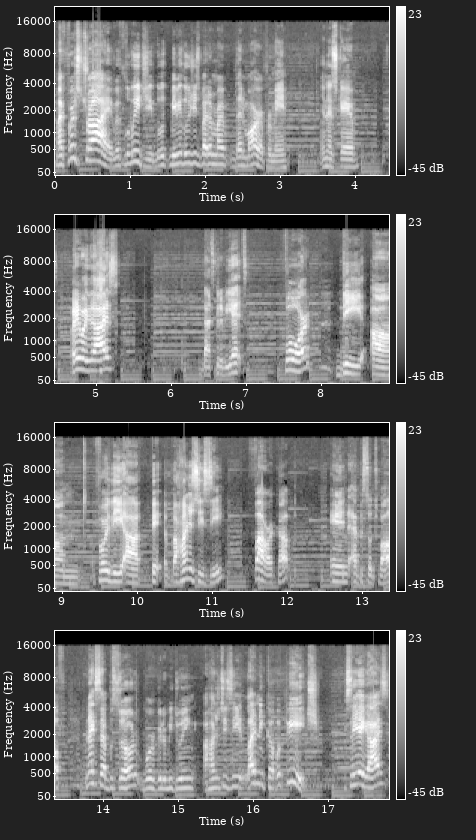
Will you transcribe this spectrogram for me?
My first try with Luigi. Maybe Luigi's better than Mario for me in this game. But anyway, guys, that's gonna be it for the um for the uh 100cc Flower Cup in episode 12. Next episode, we're gonna be doing 100cc Lightning Cup with Peach. So yeah, guys,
